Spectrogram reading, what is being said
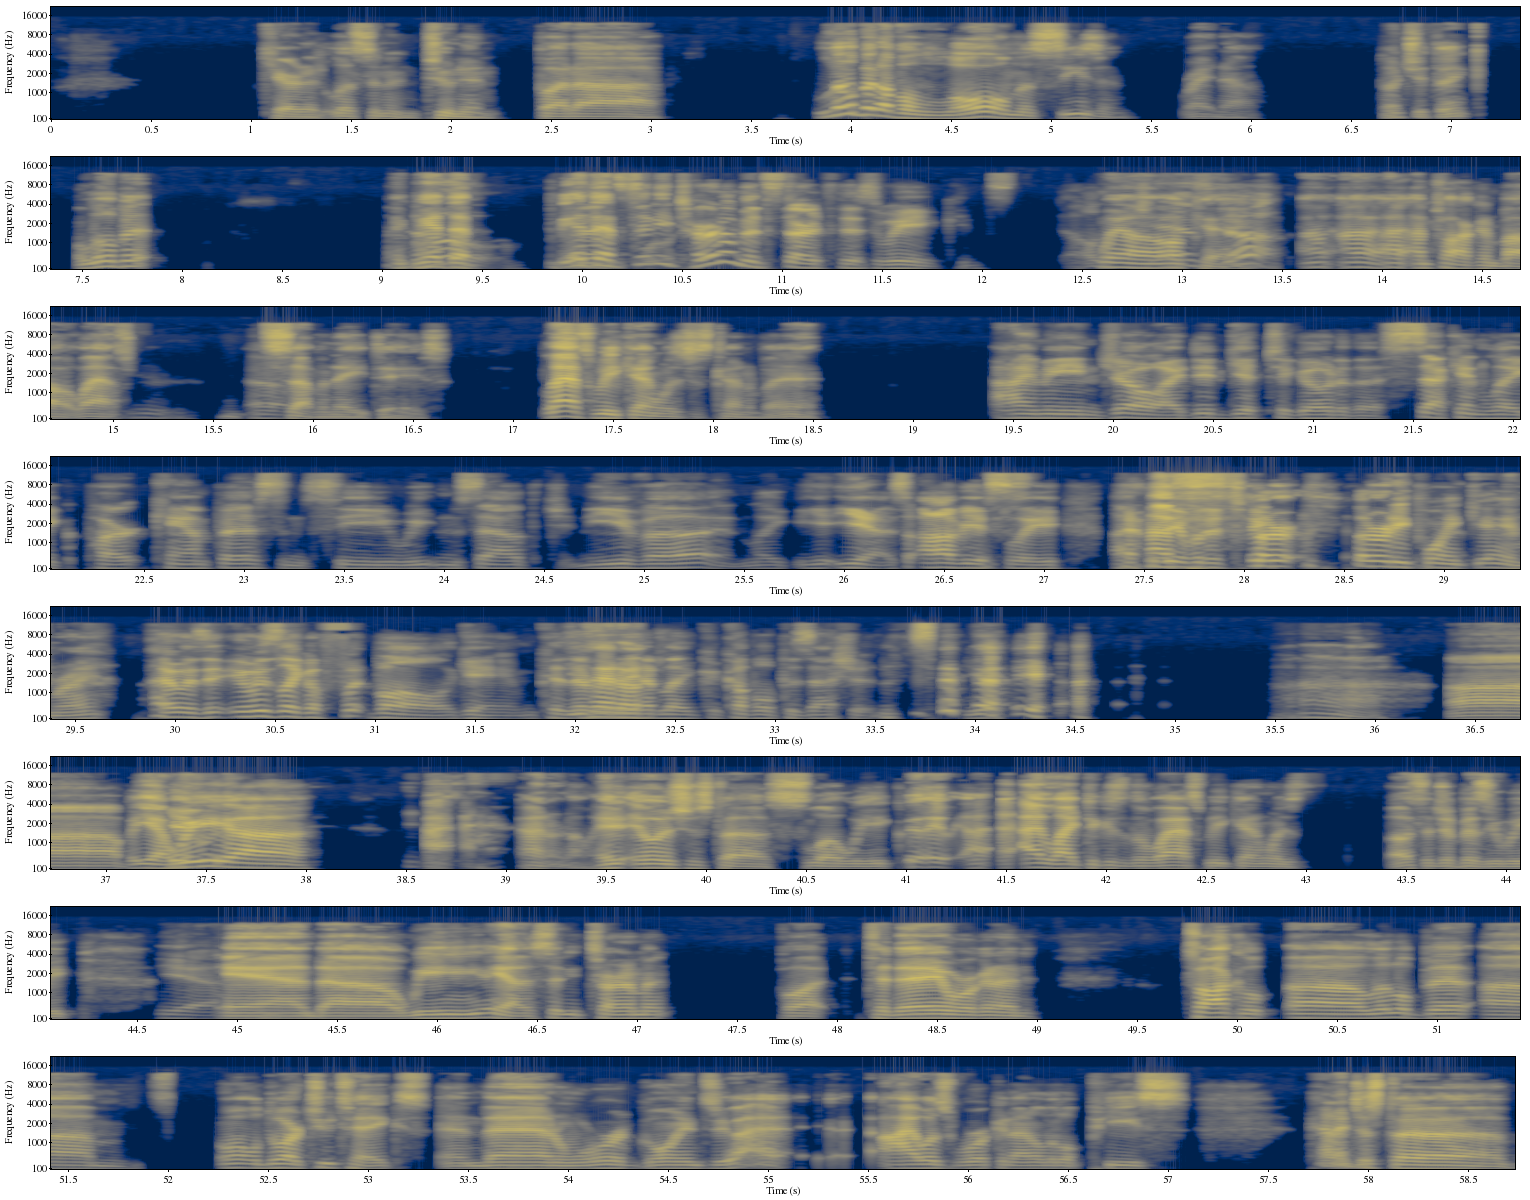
care to listen and tune in. But uh, a little bit of a lull in the season right now, don't you think? A little bit. Like we had that. We had that- city tournament starts this week. It's all Well, okay. up. I, I, I'm talking about last Oh. seven, eight days. Last weekend was just kind of eh. I mean, Joe, I did get to go to the Second Lake Park campus and see Wheaton South Geneva, and like, yeah. So obviously, I was A able to take. thir- 30 point game, right? I was. It was like a football game because You've had everybody a- had, like a couple possessions. Yeah. yeah. Ah, uh, but yeah, Yeah, we uh, I, I don't know. It, it was just a slow week. I, I liked it because the last weekend was uh, such a busy week, Yeah. and uh, we yeah the city tournament. But today we're gonna talk uh, a little bit. Um, well, we'll do our two takes, and then we're going to. I I was working on a little piece, kind of just a.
